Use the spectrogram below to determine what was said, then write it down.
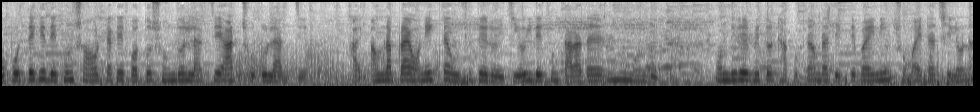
ওপর থেকে দেখুন শহরটাকে কত সুন্দর লাগছে আর ছোট লাগছে। আমরা প্রায় অনেকটা উঁচুতে রয়েছি। ওই দেখুন তারাতারিণী মন্দিরটা। মন্দিরের ভেতর ঠাকুরটা আমরা দেখতে পাইনি, সময়টা ছিল না।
